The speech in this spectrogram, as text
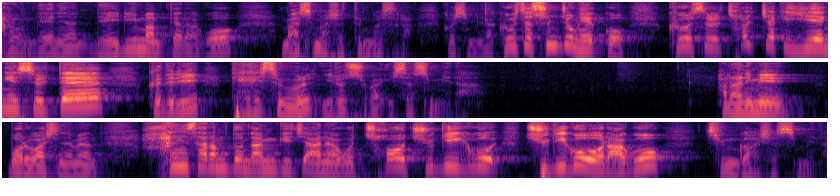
바로 내년 내일 이맘때라고 말씀하셨던 것이라 것입니다. 그것에 순종했고 그것을 철저하게 이행했을 때 그들이 대승을 이룰 수가 있었습니다. 하나님이 뭐라고 하시냐면 한 사람도 남기지 아니하고 쳐 죽이고 죽이고라고 증거하셨습니다.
